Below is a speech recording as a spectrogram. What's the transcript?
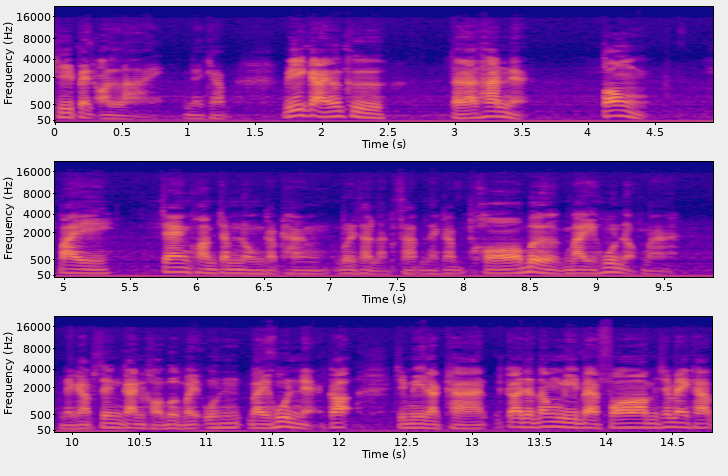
ที่เป็นออนไลน์นะครับ วิธีการก็คือแต่ละท่านเนี่ยต้องไปแจ้งความจำนงกับทางบริษัทหลักทรัพย์นะครับ ขอเบิกใบหุ้นออกมานะครับ ซึ่งการขอเบิกใบหุ้นใบหุ้นเนี่ยก็จะมีหลักฐานก็จะต้องมีแบบฟอร์มใช่ไหมครับ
